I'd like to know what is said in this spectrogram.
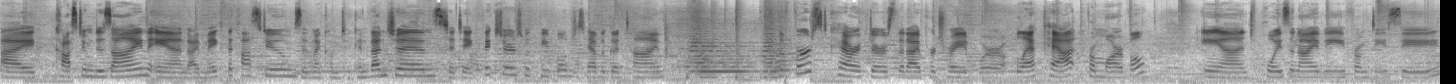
I costume design and I make the costumes and I come to conventions to take pictures with people and just have a good time. The first characters that I portrayed were Black Cat from Marvel and Poison Ivy from DC.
